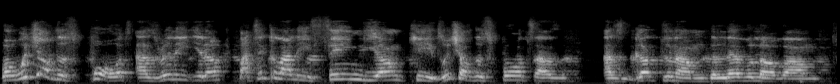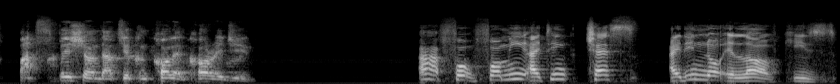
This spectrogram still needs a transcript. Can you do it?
But which of the sports has really, you know, particularly seeing young kids, which of the sports has has gotten um, the level of um, participation that you can call encouraging? Ah, for for me, I think chess. I didn't know a lot of kids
